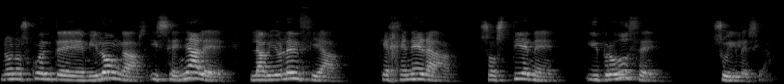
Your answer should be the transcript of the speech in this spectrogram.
no nos cuente milongas y señale la violencia que genera, sostiene y produce su Iglesia.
